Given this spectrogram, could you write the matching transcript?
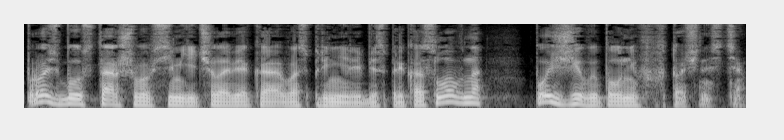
Просьбу старшего в семье человека восприняли беспрекословно, позже выполнив в точности.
